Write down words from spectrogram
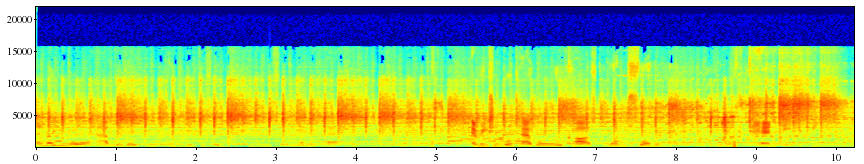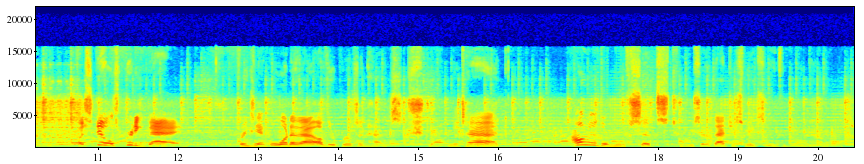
I know you won't have to go through hundreds of HP for one attack. Every single attack will only cost one former 10 HP. Still, it's pretty bad. For example, what if that other person has strong attack? I don't know the roof sets too, so that just makes it even more dangerous.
